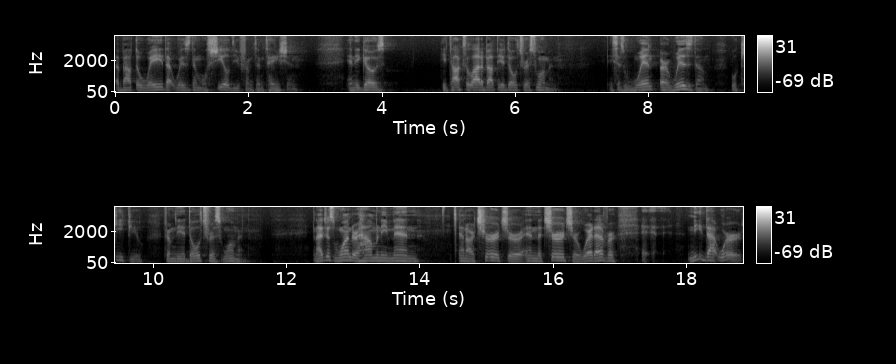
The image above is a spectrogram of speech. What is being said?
about the way that wisdom will shield you from temptation. And he goes, he talks a lot about the adulterous woman. He says, When, or wisdom will keep you from the adulterous woman. And I just wonder how many men in our church or in the church or whatever eh, need that word.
